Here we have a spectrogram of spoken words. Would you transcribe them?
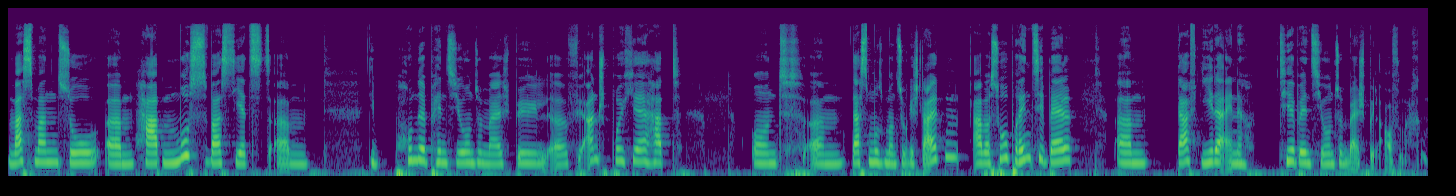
was man so ähm, haben muss, was jetzt ähm, Hundepension zum Beispiel äh, für Ansprüche hat. Und ähm, das muss man so gestalten. Aber so prinzipiell ähm, darf jeder eine Tierpension zum Beispiel aufmachen.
